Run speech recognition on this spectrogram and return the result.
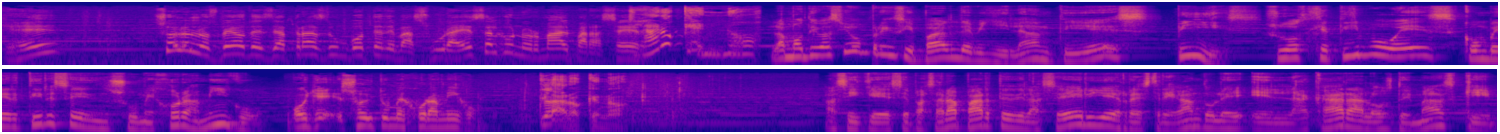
¿Qué? Solo los veo desde atrás de un bote de basura. Es algo normal para hacer. ¡Claro que no! La motivación principal de Vigilante es Peace. Su objetivo es convertirse en su mejor amigo. Oye, soy tu mejor amigo. Claro que no. Así que se pasará parte de la serie restregándole en la cara a los demás que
